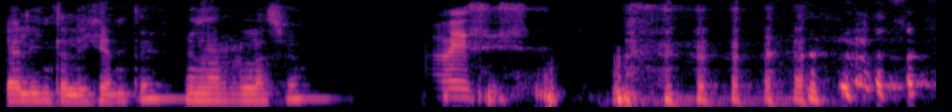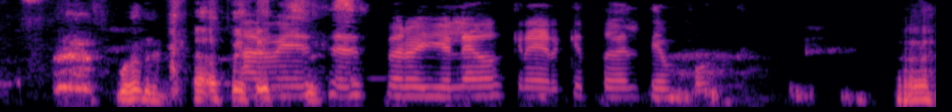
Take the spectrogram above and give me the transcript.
el inteligente en la relación? A veces. Porque a veces. A veces, pero yo le hago creer que todo el tiempo.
